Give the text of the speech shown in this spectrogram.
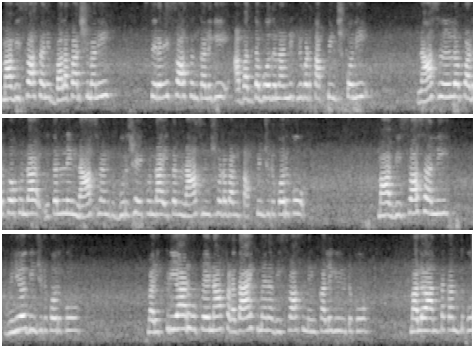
మా విశ్వాసాన్ని బలపరచమని స్థిర విశ్వాసం కలిగి అబద్ధ బోధనన్నింటిని కూడా తప్పించుకొని నాశనంలో పడుకోకుండా ఇతరుల్ని నాశనానికి గురి చేయకుండా ఇతరుల నాశనం నుంచి కూడా వాళ్ళని తప్పించుట కొరకు మా విశ్వాసాన్ని వినియోగించుట కొరకు మరి క్రియారూపేణ ఫలదాయకమైన విశ్వాసం మేము కలిగి ఉంటుకు మాలో అంతకంతకు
